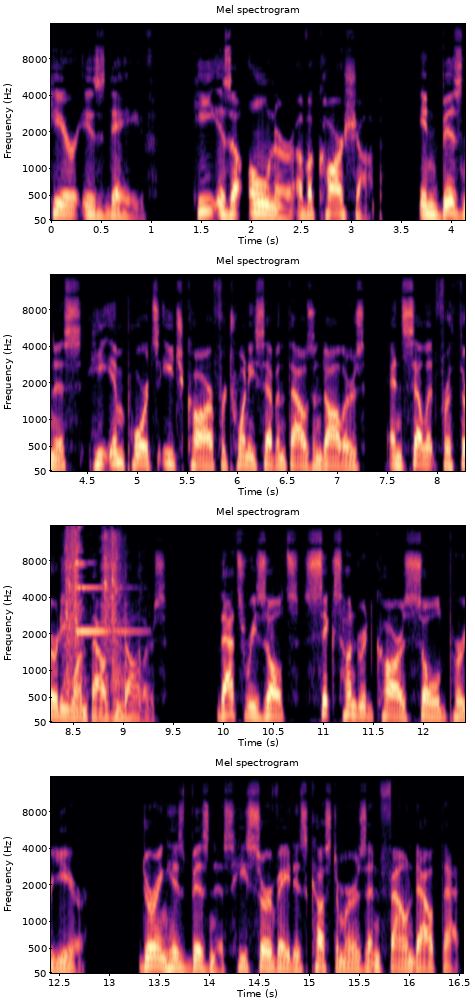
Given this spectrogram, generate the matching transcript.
Here is Dave. He is a owner of a car shop. In business, he imports each car for $27,000 and sell it for $31,000. That's results 600 cars sold per year. During his business, he surveyed his customers and found out that,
